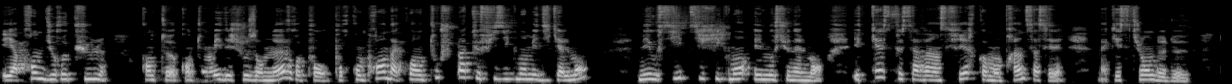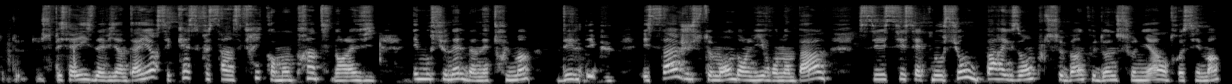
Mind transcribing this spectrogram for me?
et à prendre du recul quand, quand on met des choses en œuvre pour, pour comprendre à quoi on touche, pas que physiquement, médicalement, mais aussi psychiquement, émotionnellement. Et qu'est-ce que ça va inscrire comme empreinte? Ça, c'est ma question de, de, de, spécialiste de la vie intérieure, c'est qu'est-ce que ça inscrit comme empreinte dans la vie émotionnelle d'un être humain dès le début. Et ça, justement, dans le livre, on en parle, c'est cette notion où, par exemple, ce bain que donne Sonia entre ses mains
